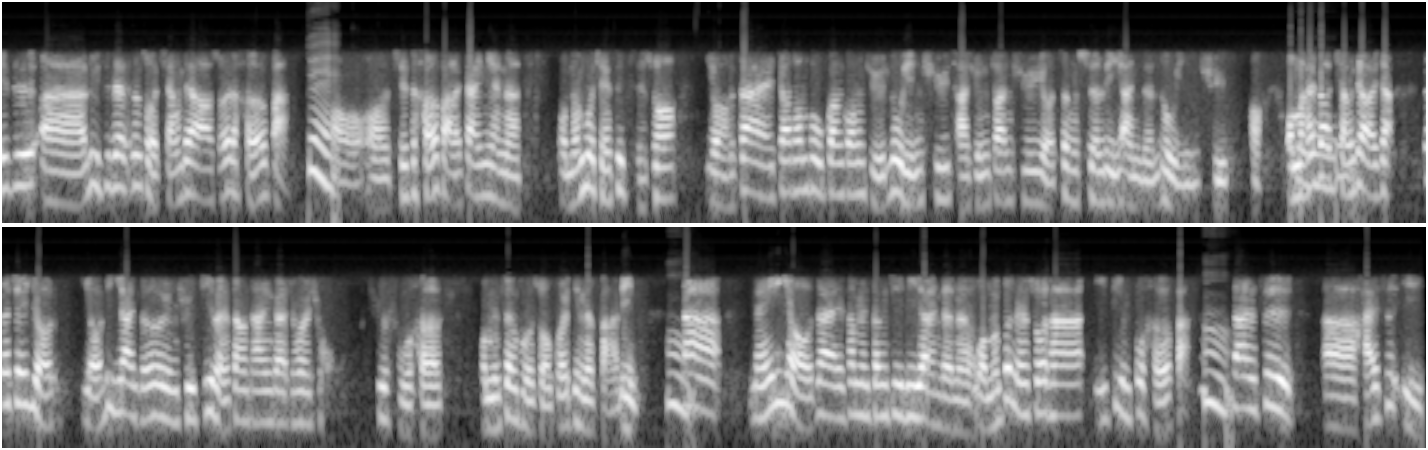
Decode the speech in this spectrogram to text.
其实呃，律师在所强调所谓的合法，对，哦哦，其实合法的概念呢，我们目前是指说有在交通部观光局露营区查询专区有正式立案的露营区。哦，我们还是要强调一下，那些有有立案的露营区，基本上它应该就会去去符合。我们政府所规定的法令，那没有在上面登记立案的呢？我们不能说它一定不合法，嗯，但是呃，还是以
